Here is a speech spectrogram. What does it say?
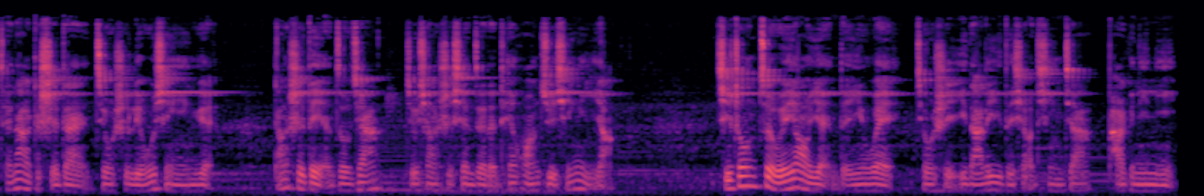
在那个时代就是流行音乐。当时的演奏家就像是现在的天皇巨星一样，其中最为耀眼的一位就是意大利的小提琴家帕格尼尼。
